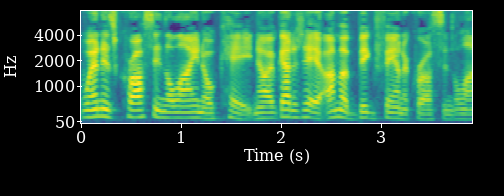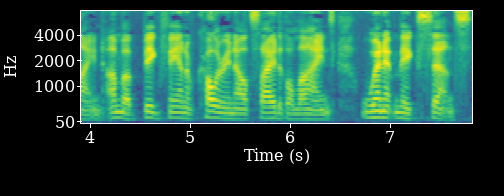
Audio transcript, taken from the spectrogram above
When is crossing the line okay? Now I've got to tell you, I'm a big fan of crossing the line. I'm a big fan of coloring outside of the lines when it makes sense.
